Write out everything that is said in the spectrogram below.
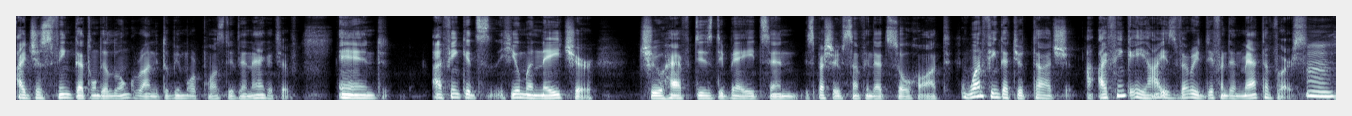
I just think that on the long run, it will be more positive than negative. And I think it's human nature to have these debates and especially with something that's so hot. One thing that you touch, I think AI is very different than metaverse. Mm.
